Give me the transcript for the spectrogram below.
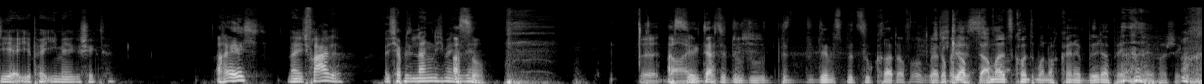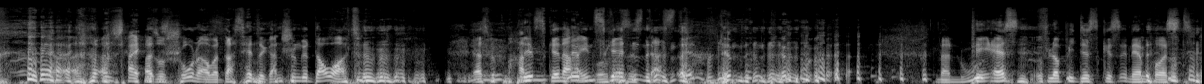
Die er ihr per E-Mail geschickt hat. Ach echt? Nein, ich frage. Ich habe ihn lange nicht mehr Ach gesehen. so. Äh, Ach so, nein. ich dachte, du, du, du nimmst Bezug gerade auf irgendwas. Ich glaube, damals konnte man noch keine Bilder per E-Mail verschicken. Also schon, aber das hätte ganz schön gedauert. Erst mit dem Handscanner blim. einscannen. Was ist das denn? Na nu. PS, Floppy Disk ist in der Post.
